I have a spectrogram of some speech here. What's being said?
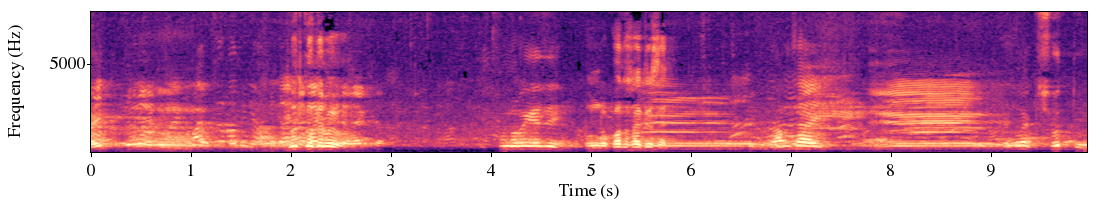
ভাই দুধ কত পাবো পনেরো কেজি। পনেরো কত চাইতে স্যার দাম চাই। সত্তর।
